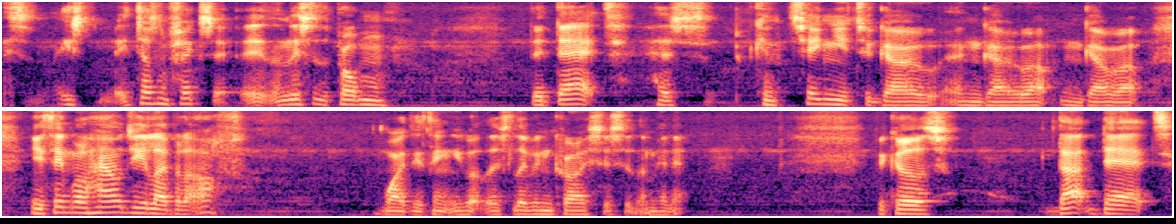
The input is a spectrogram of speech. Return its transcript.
it's, it's, it doesn't fix it. it. And this is the problem. The debt has continued to go and go up and go up. You think, well, how do you level it off? Why do you think you've got this living crisis at the minute? Because that debt,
